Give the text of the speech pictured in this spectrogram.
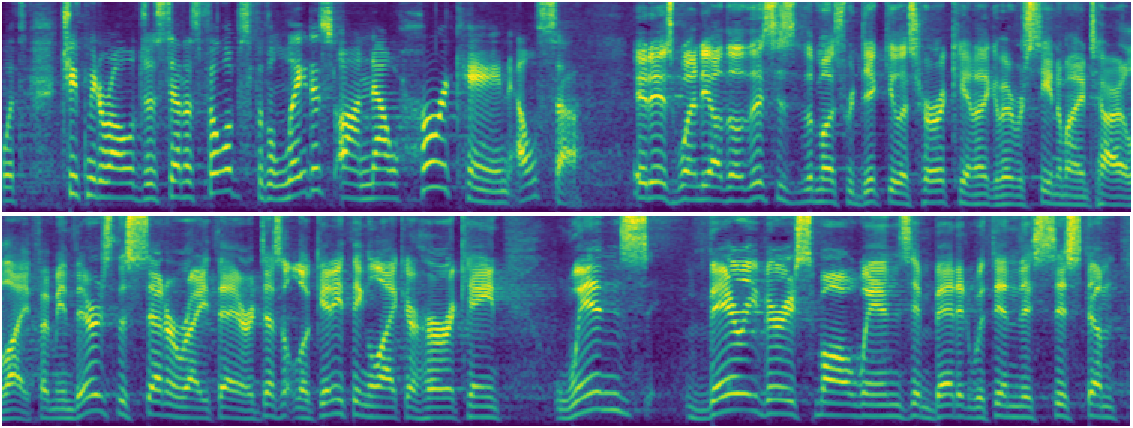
With Chief Meteorologist Denis Phillips for the latest on now Hurricane Elsa. It is, Wendy, although this is the most ridiculous hurricane I think I've ever seen in my entire life. I mean, there's the center right there. It doesn't look anything like a hurricane. Winds, very, very small winds embedded within this system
